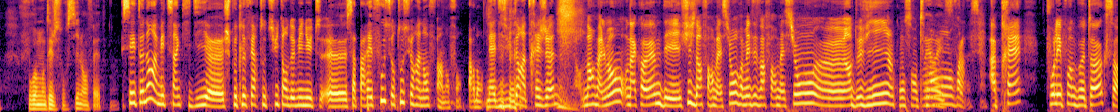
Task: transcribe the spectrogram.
pour remonter le sourcil en fait. C'est étonnant un médecin qui dit euh, je peux te le faire tout de suite en deux minutes. Euh, ça paraît fou, surtout sur un enfant, un enfant, pardon, mais à 18 ans, un très jeune. Alors, normalement, on a quand même des fiches d'information, on remet des informations, euh, un devis, un consentement. Ouais, ouais, c'est- voilà. Après, pour les points de Botox,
